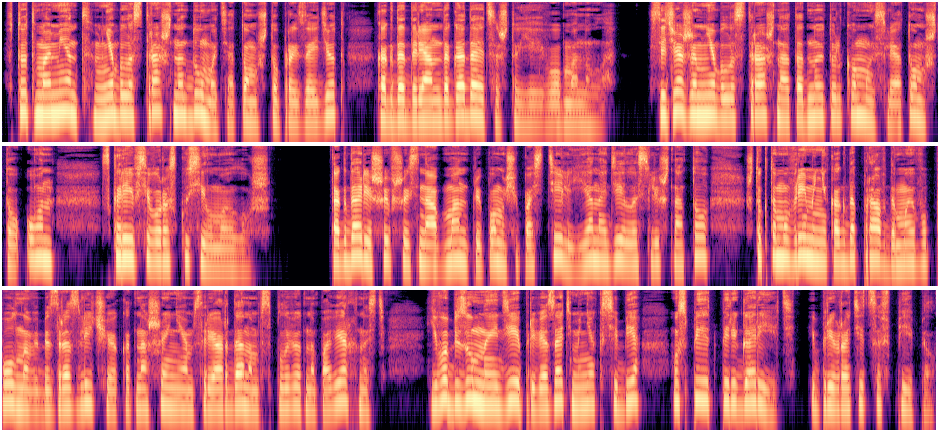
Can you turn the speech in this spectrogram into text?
В тот момент мне было страшно думать о том, что произойдет, когда Дриан догадается, что я его обманула. Сейчас же мне было страшно от одной только мысли о том, что он, скорее всего, раскусил мою ложь. Тогда, решившись на обман при помощи постели, я надеялась лишь на то, что к тому времени, когда правда моего полного безразличия к отношениям с Риорданом всплывет на поверхность, его безумная идея привязать меня к себе успеет перегореть и превратиться в пепел.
